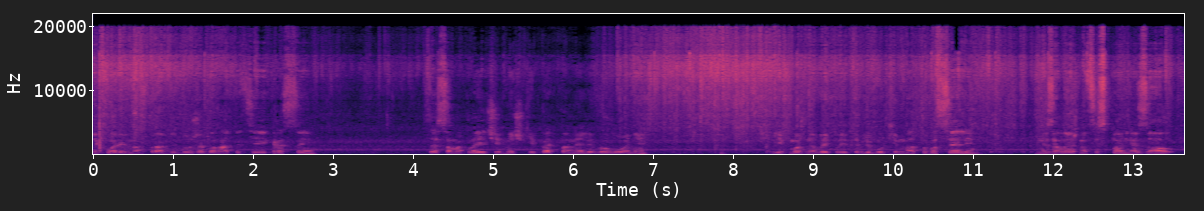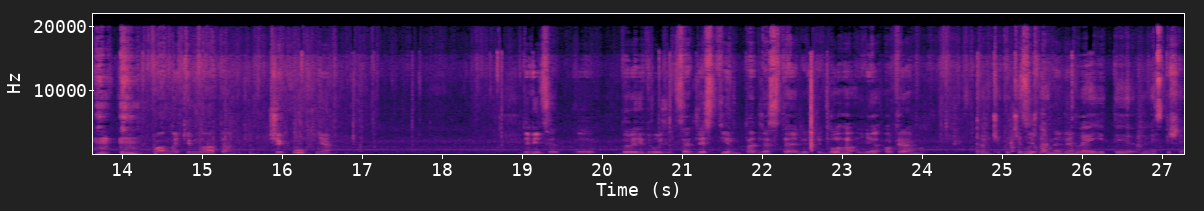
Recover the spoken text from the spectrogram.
Декорів насправді дуже багато цієї краси. Це самоклеючі гнучки пет-панелі в рулоні. Їх можна виклеїти в будь-яку кімнату в оселі. Незалежно це спальня, зал, ванна кімната чи кухня. Дивіться, е, дорогі друзі, це для стін та для стелі. Підлога є окремо. Ромчику, чи Ці можна панелі? клеїти, не спіши,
